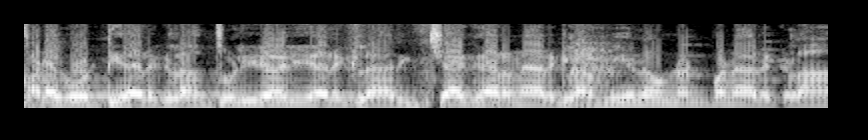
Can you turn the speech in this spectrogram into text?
படகோட்டியா இருக்கலாம் தொழிலாளியா இருக்கலாம் ரிக்ஷாக்காரனா இருக்கலாம் மீனவ நண்பனா இருக்கலாம்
